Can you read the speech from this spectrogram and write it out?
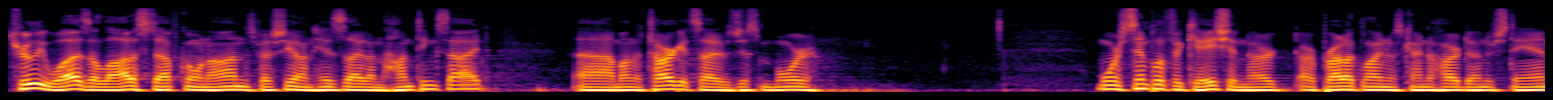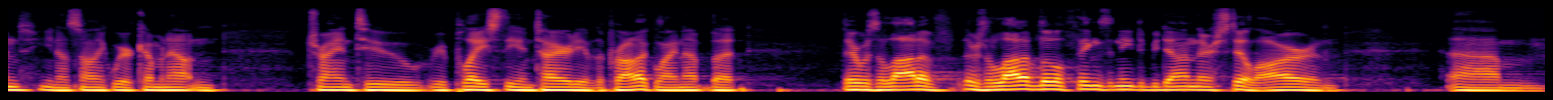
truly was a lot of stuff going on, especially on his side, on the hunting side. Um, on the target side, it was just more more simplification. Our our product line was kind of hard to understand. You know, it's not like we were coming out and trying to replace the entirety of the product lineup, but there was a lot of there's a lot of little things that need to be done. There still are, and um,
